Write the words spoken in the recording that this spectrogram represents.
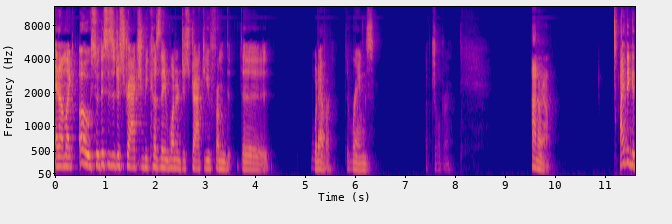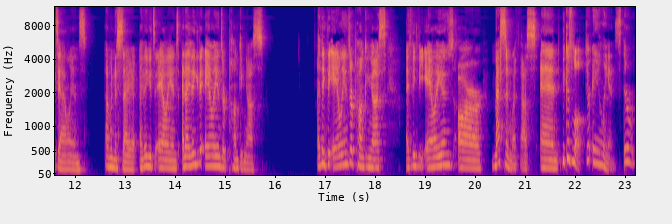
and I'm like, oh, so this is a distraction because they want to distract you from the, the whatever, the rings of children. I don't know. I think it's aliens. I'm going to say it. I think it's aliens. And I think the aliens are punking us. I think the aliens are punking us. I think the aliens are messing with us. And because look, they're aliens. They're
